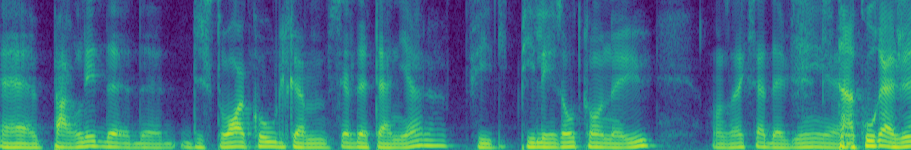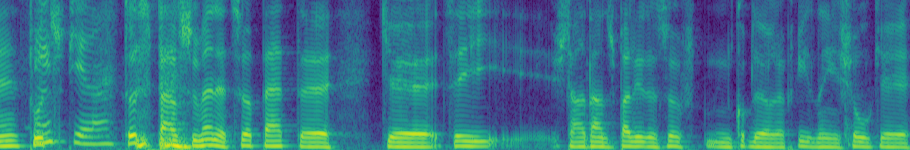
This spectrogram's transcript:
euh, parler de, de- d'histoires cool comme celle de Tania, là, puis, puis les autres qu'on a eues, on dirait que ça devient. C'est euh, encourageant. C'est tu, inspirant. toi, tu parles souvent de ça, Pat, euh, que, tu sais, je t'ai entendu parler de ça une couple de reprises dans les shows, que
